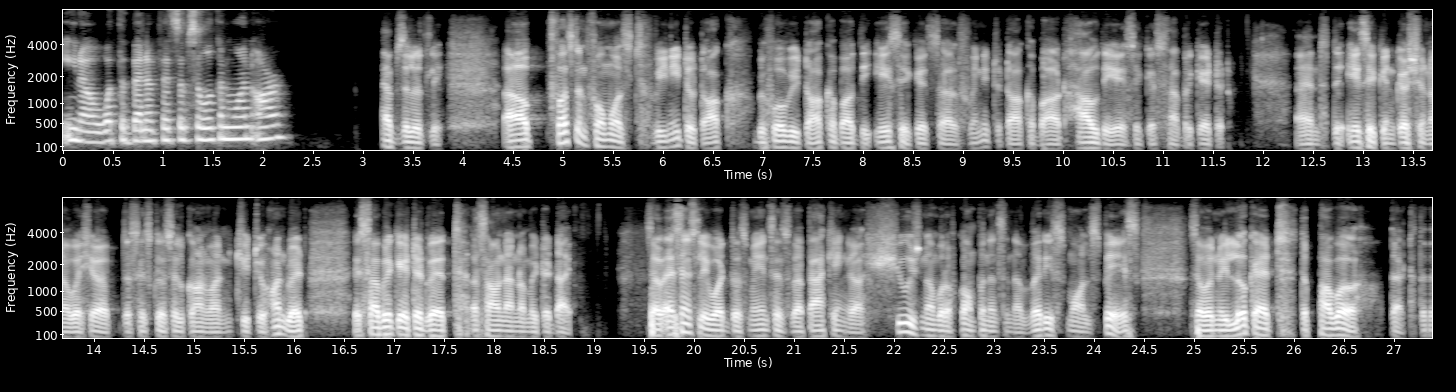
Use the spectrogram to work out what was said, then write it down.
you know what the benefits of Silicon One are? Absolutely. Uh, first and foremost, we need to talk, before we talk about the ASIC itself, we need to talk about how the ASIC is fabricated. And the ASIC in question over here, the Cisco Silicon One Q200, is fabricated with a sound nanometer die. So essentially, what this means is we're packing a huge number of components in a very small space. So when we look at the power that the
